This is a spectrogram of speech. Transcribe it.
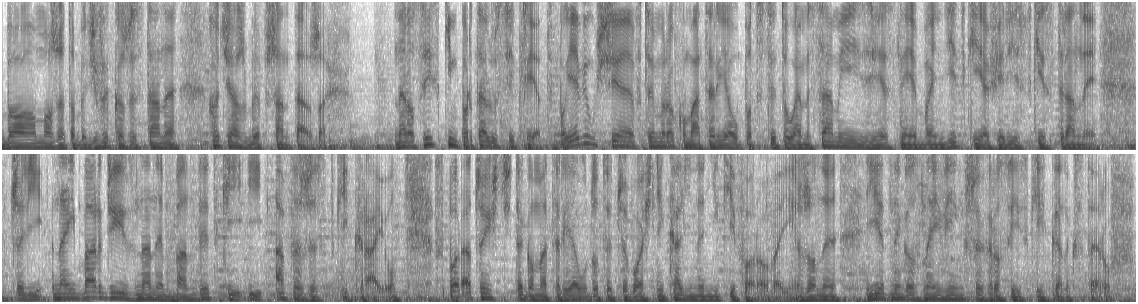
bo może to być wykorzystane chociażby w szantażach. Na rosyjskim portalu Secret pojawił się w tym roku materiał pod tytułem Same jej zwiesne banditki i afieristki strany, czyli najbardziej znane bandytki i aferzystki kraju. Spora część tego materiału dotyczy właśnie Kaliny Nikiforowej, żony jednego z największych rosyjskich gangsterów,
